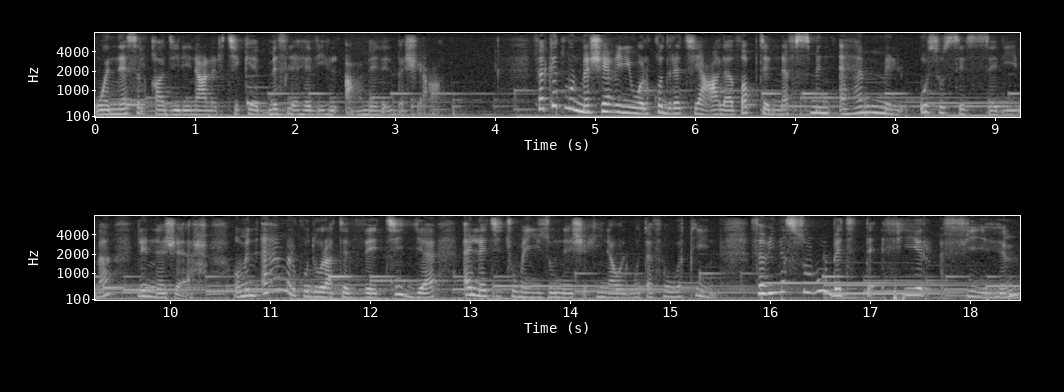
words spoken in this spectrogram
والناس القادرين على ارتكاب مثل هذه الأعمال البشعة. فكتم المشاعر والقدرة على ضبط النفس من أهم الأسس السليمة للنجاح ومن أهم القدرات الذاتية التي تميز الناجحين والمتفوقين. فمن الصعوبة التأثير فيهم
